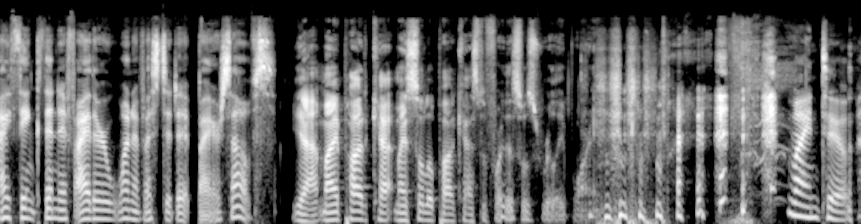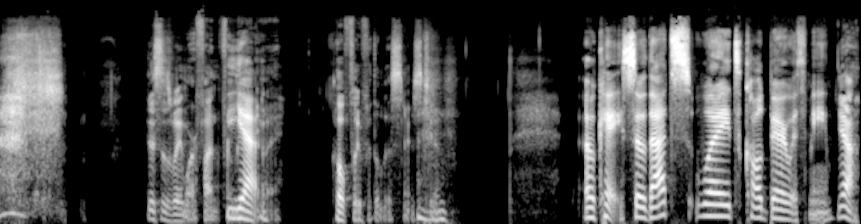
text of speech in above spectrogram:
I think, than if either one of us did it by ourselves. Yeah. My podcast, my solo podcast before this was really boring. Mine too. this is way more fun for me Yeah. anyway. Hopefully for the listeners too. Okay, so that's what it's called Bear With Me. Yeah.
